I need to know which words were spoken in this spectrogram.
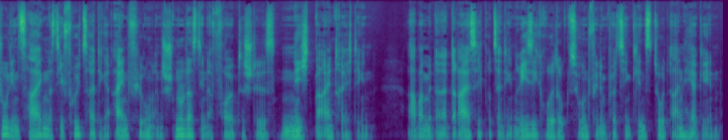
Studien zeigen, dass die frühzeitige Einführung eines Schnullers den Erfolg des Stilles nicht beeinträchtigen, aber mit einer 30-prozentigen Risikoreduktion für den plötzlichen Kindstod einhergehen.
